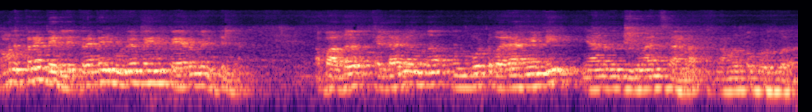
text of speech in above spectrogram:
നമ്മൾ ഇത്രയും പേരില്ല? ഇത്രയും പേര് മുഴുവൻ പേര് പേരൊന്നും ഇട്ടില്ല. അപ്പൊ അത് എല്ലാവരും ഒന്ന് മുമ്പോട്ട് വരാൻ വേണ്ടി ഞാനത് തീരുമാനിച്ചാണ് നമ്മളിപ്പോൾ കൊടുക്കുന്നത്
